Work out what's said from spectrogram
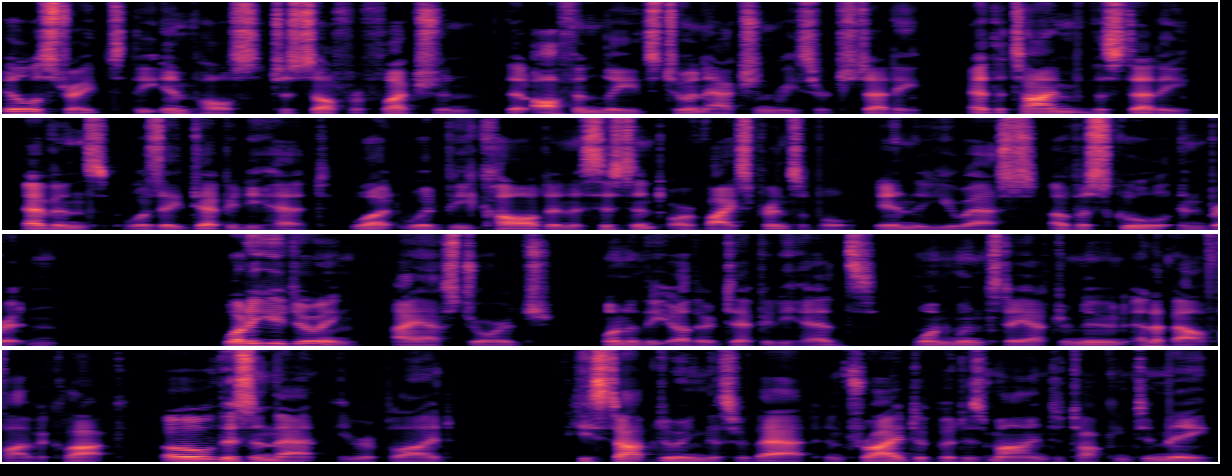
illustrates the impulse to self-reflection that often leads to an action research study. At the time of the study, Evans was a deputy head, what would be called an assistant or vice principal in the US, of a school in Britain. What are you doing? I asked George, one of the other deputy heads, one Wednesday afternoon at about five o'clock. Oh, this and that, he replied. He stopped doing this or that and tried to put his mind to talking to me.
